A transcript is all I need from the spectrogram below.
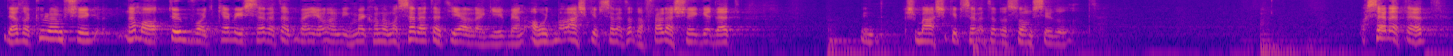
De ez a különbség nem a több vagy kevés szeretetben jelenik meg, hanem a szeretet jellegében. Ahogy másképp szereted a feleségedet, mint, és másképp szereted a szomszédodat. A szeretet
